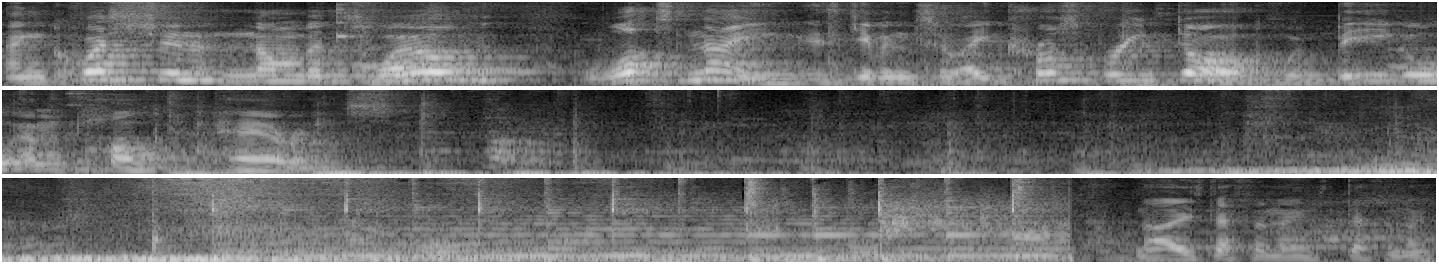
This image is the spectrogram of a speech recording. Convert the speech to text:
And question number 12 What name is given to a crossbreed dog with beagle and pug parents? No, he's definitely, definitely.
